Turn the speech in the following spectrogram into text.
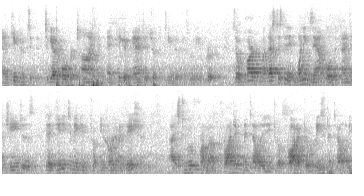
And keep them together over time and, and, take advantage of the team that has really improved. So part that's just one example of the kinds of changes that you need to make in, in an organization uh, is to move from a project mentality to a product or release mentality.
